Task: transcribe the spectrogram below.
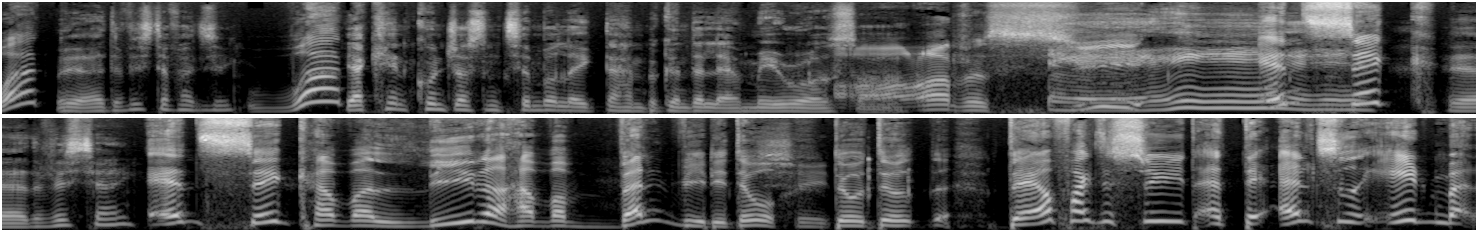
What? Ja, det vidste jeg faktisk ikke. What? Jeg kendte kun Justin Timberlake, da han begyndte at lave Mirrors. Og... Åh, oh, det er sygt. NSYNC. Ja, det vidste jeg ikke. NSYNC, han var leader, han var vanvittig. Det, var, det, var, det, var, det er faktisk sygt, at det er altid en mand...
